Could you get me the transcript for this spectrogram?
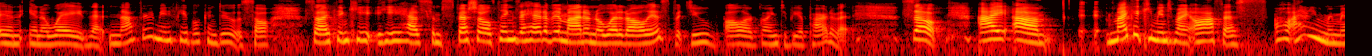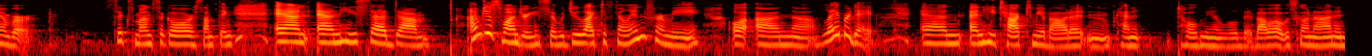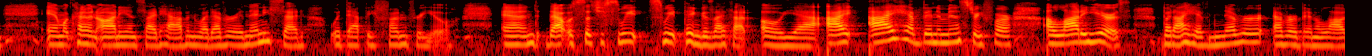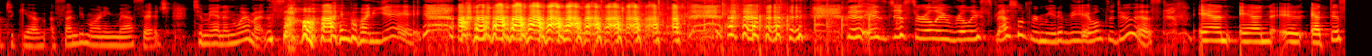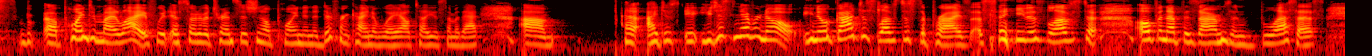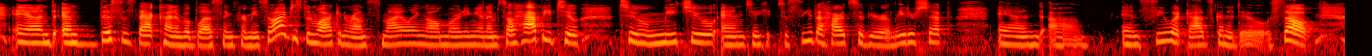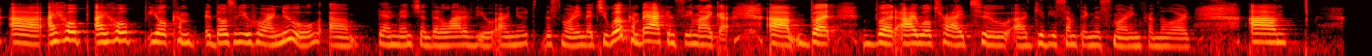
in, in a way that not very many people can do. So, so I think he, he has some special things ahead of him. I don't know what it all is, but you all are going to be a part of it. So, I, um, Micah came into my office, oh, I don't even remember, six months ago or something, and, and he said, um, I'm just wondering, he said, would you like to fill in for me uh, on uh, Labor Day? And, and he talked to me about it and kind of told me a little bit about what was going on and, and what kind of an audience I'd have and whatever. And then he said, Would that be fun for you? And that was such a sweet, sweet thing because I thought, Oh, yeah, I, I have been in ministry for a lot of years, but I have never, ever been allowed to give a Sunday morning message to men and women. So I'm going, Yay. it's just really, really special for me to be able to do this. And, and at this uh, point in my life, it's sort of a transitional point in a different kind of way, I'll tell you some of that. Um, I just, it, you just never know. You know, God just loves to surprise us. he just loves to open up his arms and bless us. And, and this is that kind of a blessing for me. So I've just been walking around smiling all morning, and I'm so happy to, to meet you and to, to see the hearts of your leadership. And, um, and see what God's going to do. So, uh, I hope I hope you'll come. Those of you who are new, um, Ben mentioned that a lot of you are new this morning. That you will come back and see Micah, um, but but I will try to uh, give you something this morning from the Lord. Um,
